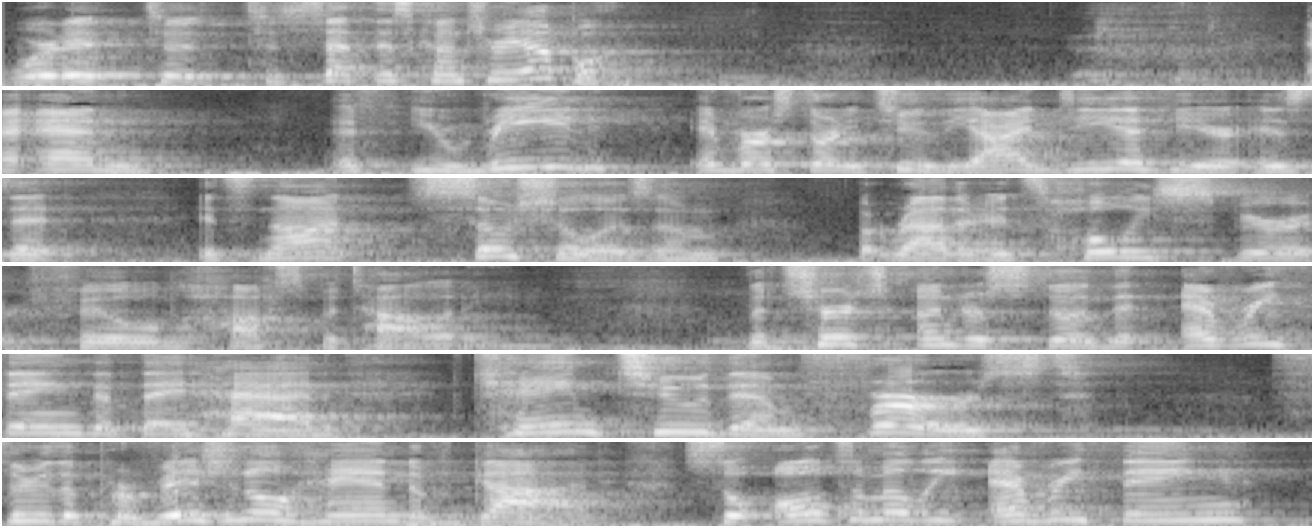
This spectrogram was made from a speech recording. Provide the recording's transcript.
were to, to, to set this country up on. And if you read in verse 32, the idea here is that it's not socialism, but rather it's Holy Spirit filled hospitality. The church understood that everything that they had came to them first through the provisional hand of God. So ultimately, everything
